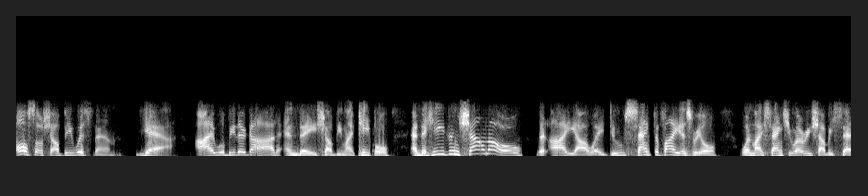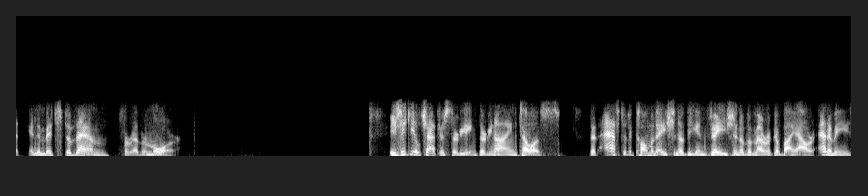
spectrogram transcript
also shall be with them. Yeah, I will be their God, and they shall be my people, and the heathen shall know that I, Yahweh, do sanctify Israel when my sanctuary shall be set in the midst of them forevermore. Ezekiel chapters 38 and 39 tell us that after the culmination of the invasion of America by our enemies,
